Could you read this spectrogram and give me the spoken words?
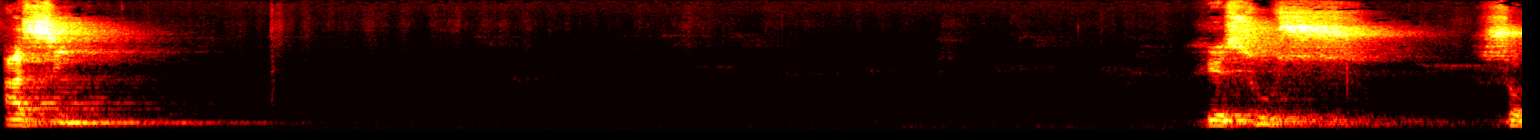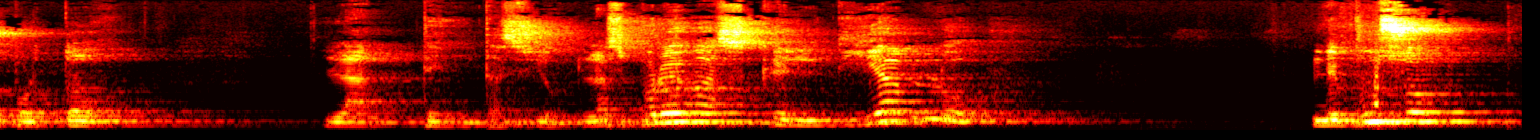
así Jesús soportó la tentación, las pruebas que el diablo le puso.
